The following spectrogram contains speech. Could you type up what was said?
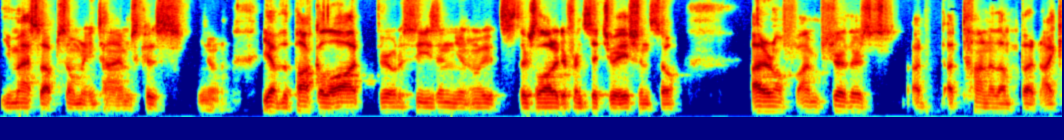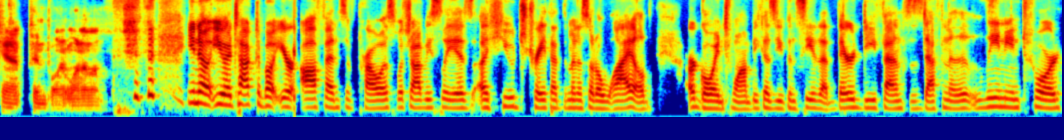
you mess up so many times because you know you have the puck a lot throughout a season. You know it's there's a lot of different situations. So I don't know if I'm sure there's a, a ton of them, but I can't pinpoint one of them. you know, you had talked about your offensive prowess, which obviously is a huge trait that the Minnesota Wild are going to want because you can see that their defense is definitely leaning toward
